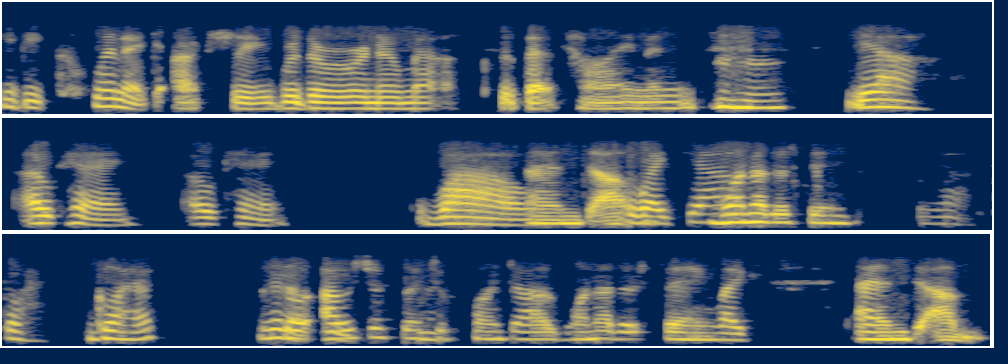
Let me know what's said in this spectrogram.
TB clinic actually where there were no masks at that time, and mm-hmm. yeah, okay, okay, wow. And um, so I guess, one other thing, yeah, go ahead, go ahead. No, so I was just going to point out one other thing, like, and um,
